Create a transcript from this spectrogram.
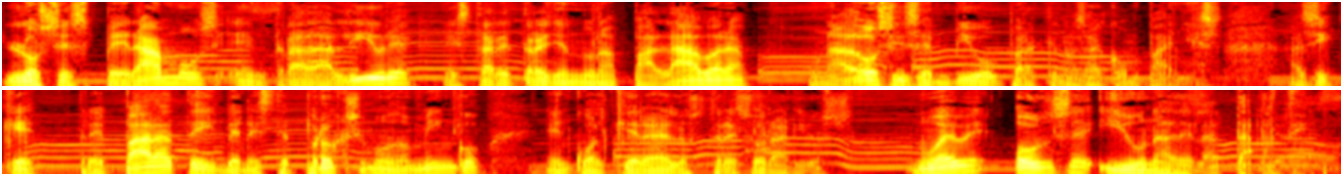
Los esperamos, entrada libre. Estaré trayendo una palabra, una dosis en vivo para que nos acompañes. Así que prepárate y ven este próximo domingo en cualquiera de los tres horarios. 9, 11 y 1 de la tarde.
